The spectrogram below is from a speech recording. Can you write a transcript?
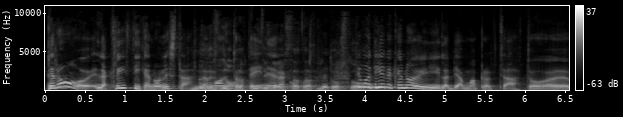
però la critica non è stata non è, molto no, tenera. Piuttosto... Devo dire che noi l'abbiamo apprezzato, eh,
